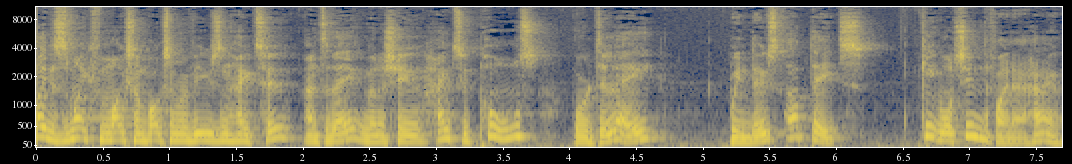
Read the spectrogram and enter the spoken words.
Hi, this is Mike from Mike's Unboxing Reviews and How To, and today I'm going to show you how to pause or delay Windows updates. Keep watching to find out how.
